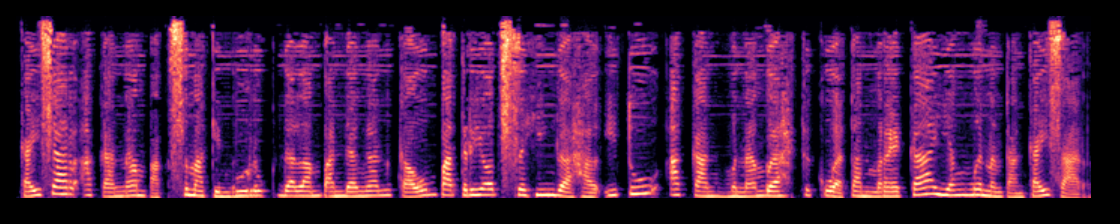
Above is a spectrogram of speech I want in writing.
Kaisar akan nampak semakin buruk dalam pandangan kaum patriot sehingga hal itu akan menambah kekuatan mereka yang menentang Kaisar.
